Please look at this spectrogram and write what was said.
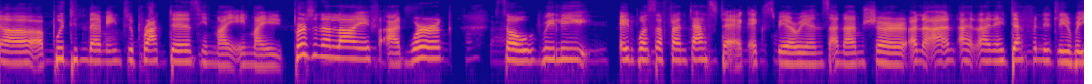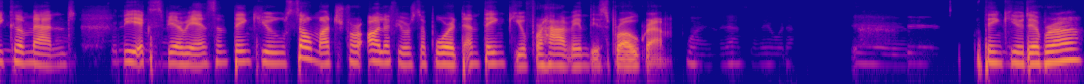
uh, putting them into practice in my in my personal life, at work. So really, it was a fantastic experience, and I'm sure, and and, and I definitely recommend the experience. And thank you so much for all of your support, and thank you for having this program. Thank you, Deborah.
